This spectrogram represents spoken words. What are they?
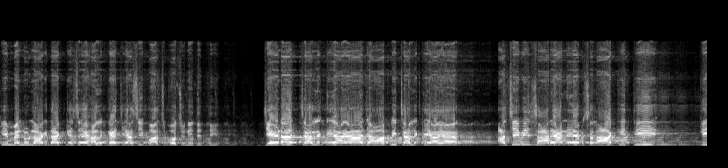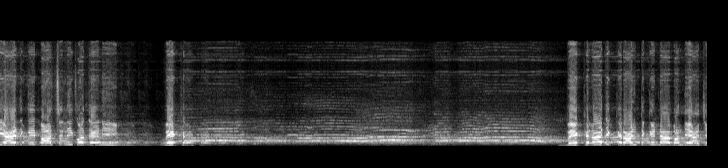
ਕਿ ਮੈਨੂੰ ਲੱਗਦਾ ਕਿਸੇ ਹਲਕੇ 'ਚ ਅਸੀਂ ਬੱਸ ਬੁੱਸ ਨਹੀਂ ਦਿੱਤੀ। ਜਿਹੜਾ ਚੱਲ ਕੇ ਆਇਆ ਜਾਂ ਆਪ ਹੀ ਚੱਲ ਕੇ ਆਇਆ ਅਸੀਂ ਵੀ ਸਾਰਿਆਂ ਨੇ ਸਲਾਹ ਕੀਤੀ ਕਿ ਅਹਦ ਕੀ ਬੱਸ ਨਹੀਂ ਕੋ ਦੇਣੀ। ਵੇਖ ਵੇਖਣਾ ਜੀ ਕਰੰਟ ਕਿੰਨਾ ਬੰਦਿਆਂ 'ਚ?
